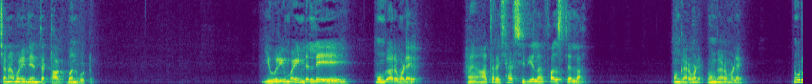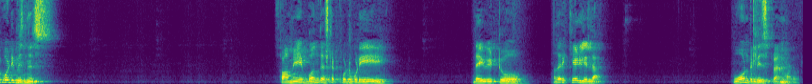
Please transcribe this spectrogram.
ಚೆನ್ನಾಗಿ ಬಂದಿದೆ ಅಂತ ಟಾಕ್ ಬಂದ್ಬಿಟ್ಟು. ಇವ್ರಿಗೆ ಮೈಂಡಲ್ಲಿ ಮುಂಗಾರು ಮಳೆ. ಆ ಥರ ಶಾರ್ಟ್ಸ್ ಇದೆಯಲ್ಲ ಫಾಲ್ಸ್ ಎಲ್ಲ? ಮುಂಗಾರು ಮಳೆ, ಬಂಗಾರ ಮಳೆ. ನೂರು ಕೋಟಿ ಬಿಸ್ನೆಸ್ ಸ್ವಾಮಿ, ಬಂದಷ್ಟಕ್ಕೆ ಕೊಟ್ಬಿಡಿ. ದಯವಿಟ್ಟು. ಅಂದರೆ ಕೇಳಲಿಲ್ಲ. ಓನ್ ರಿಲೀಸ್ ಪ್ಲ್ಯಾನ್ ಮಾಡೋರು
